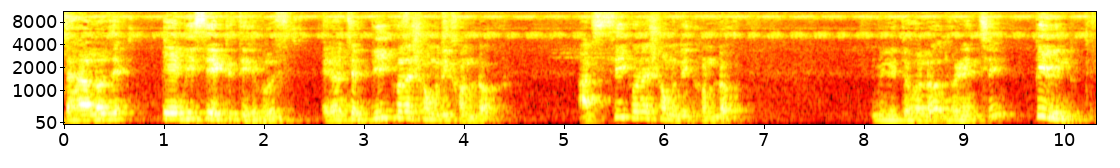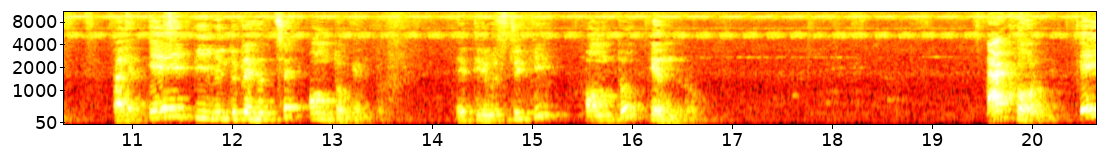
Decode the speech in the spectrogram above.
দেখা হলো যে এ বিসি একটি ত্রিভুজ, এটা হচ্ছে বি কোণের সমদ্বিখণ্ড আর সি কোণের সমদ্বিখণ্ড মিলিত হলো, ধরে নিচ্ছি পি বিন্দুতে। তাহলে এই পি বিন্দুটা হচ্ছে অন্তকেন্দ্র। এই ত্রিভুজটি কি? অন্তকেন্দ্র। এখন এই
